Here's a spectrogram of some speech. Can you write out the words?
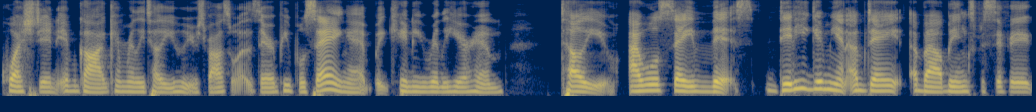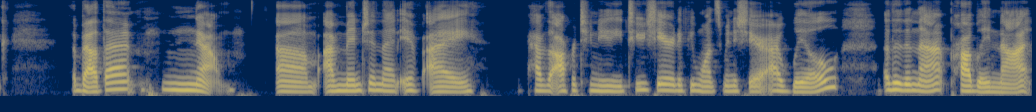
question if God can really tell you who your spouse was. There are people saying it, but can you really hear him tell you? I will say this Did he give me an update about being specific about that? No. Um, I've mentioned that if I have the opportunity to share it, if he wants me to share, I will. Other than that, probably not.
